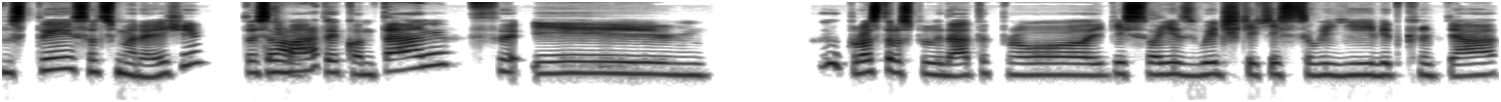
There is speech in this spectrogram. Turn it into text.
вести соцмережі, то знімати контент і ну, просто розповідати про якісь свої звички, якісь свої відкриття.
